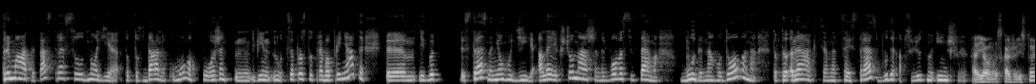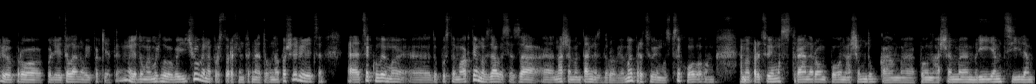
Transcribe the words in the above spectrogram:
тримати та стрес все одно є. Тобто в даних умовах кожен він ну це просто треба прийняти. Якби стрес на нього діє. Але якщо наша нервова система буде нагодована, тобто реакція на цей стрес буде абсолютно іншою. А я вам розкажу історію про поліетиленові пакети. Ну я думаю, можливо, ви її чули на просторах інтернету. Вона поширюється. Це коли ми, допустимо, активно взялися за наше ментальне здоров'я. Ми працюємо з психологом, ми працюємо з тренером по нашим думкам, по нашим мріям, цілям.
